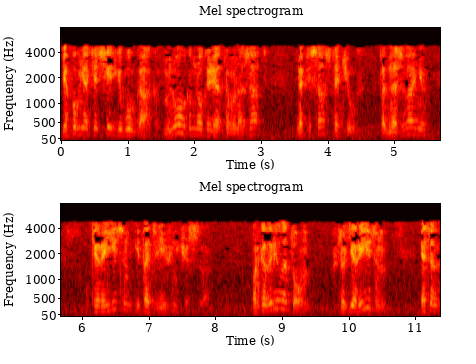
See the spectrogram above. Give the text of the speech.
Я помню, отец Сергей Булгаков много-много лет тому назад написал статью под названием «Героизм и подвижничество». Он говорил о том, что героизм – это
